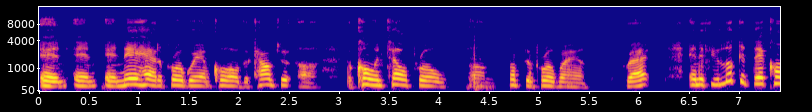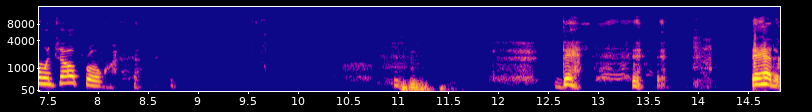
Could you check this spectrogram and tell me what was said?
and and and they had a program called the counter uh, the COINTELPRO um, something program, right? And if you look at their COINTEL program, they they had a,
